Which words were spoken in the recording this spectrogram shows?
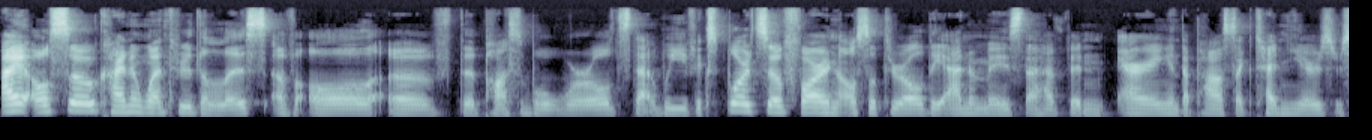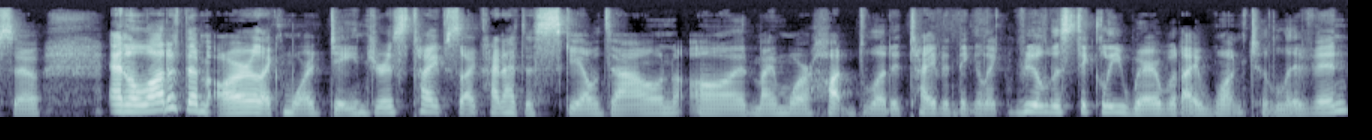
I also kind of went through the list of all of the possible worlds that we've explored so far, and also through all the animes that have been airing in the past like 10 years or so. And a lot of them are like more dangerous types, so I kind of had to scale down on my more hot blooded type and thinking, like, realistically, where would I want to live in?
